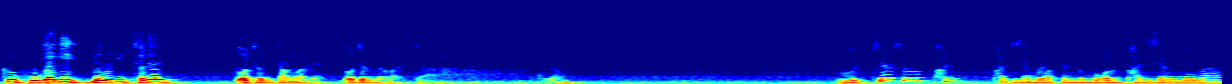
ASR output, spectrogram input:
그 후객이 매력이 전에 또 전, 장만해, 또 전명할 자. 그냥, 어째서 판, 판지생모라 했는 거건 판지생모가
